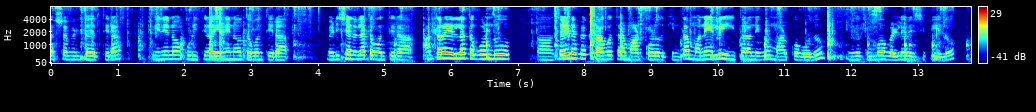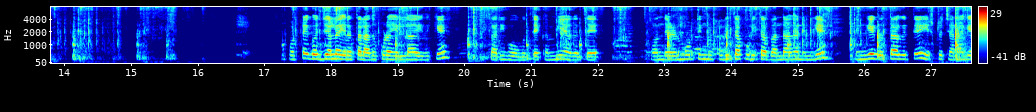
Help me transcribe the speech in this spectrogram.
ಕಷ್ಟ ಬೀಳ್ತಾ ಇರ್ತೀರಾ? ಏನೇನೋ ಕುಡಿತೀರಾ, ಏನೇನೋ ತೊಗೊತೀರಾ ಮೆಡಿಷನ್ ಎಲ್ಲ ತೊಗೊತೀರಾ? ಆ ಥರ ಎಲ್ಲ ತಗೊಂಡು ಸೈಡ್ ಎಫೆಕ್ಟ್ ಆಗೋ ಥರ ಮಾಡ್ಕೊಳ್ಳೋದಕ್ಕಿಂತ ಮನೆಯಲ್ಲೇ ಈ ಥರ ನೀವು ಮಾಡ್ಕೋಬೋದು. ಇದು ತುಂಬ ಒಳ್ಳೆ ರೆಸಿಪಿ ಇದು. ಹೊಟ್ಟೆ ಗೊಜ್ಜೆಲ್ಲ ಇರುತ್ತಲ್ಲ, ಅದು ಕೂಡ ಎಲ್ಲ ಇದಕ್ಕೆ ಸರಿ ಹೋಗುತ್ತೆ, ಕಮ್ಮಿ ಆಗುತ್ತೆ. ಒಂದೆರಡು ಮೂರು ತಿಂಗಳು ಕುಡಿತಾ ಕುಡಿತಾ ಬಂದಾಗ ನಿಮಗೆ ನಿಮಗೆ ಗೊತ್ತಾಗುತ್ತೆ ಎಷ್ಟು ಚೆನ್ನಾಗಿ,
